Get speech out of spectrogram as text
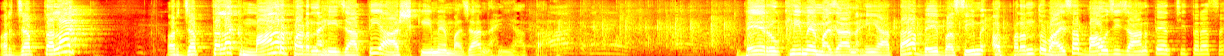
और जब तलक, और जब तलक मार पड़ नहीं जाती, आशकी में मज़ा नहीं आता। बेरुखी में मज़ा नहीं आता, बेबसी में, और परंतु भाई साहब बाबू जी जानते हैं अच्छी तरह से।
